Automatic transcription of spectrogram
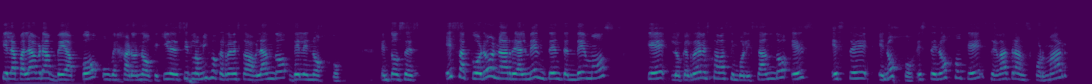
que la palabra beapo u bejaronó, que quiere decir lo mismo que el rey estaba hablando del enojo. Entonces, esa corona realmente entendemos que lo que el rey estaba simbolizando es este enojo, este enojo que se va a transformar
